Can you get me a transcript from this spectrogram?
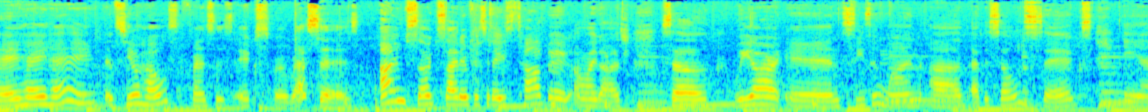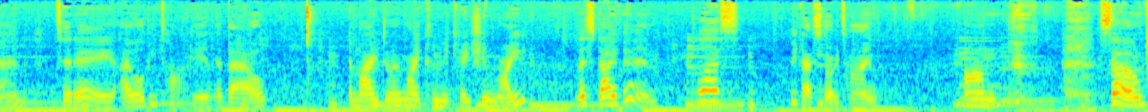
Hey, hey, hey, it's your host, Francis Expresses. I'm so excited for today's topic. Oh my gosh. So, we are in season one of episode six, and today I will be talking about Am I doing my communication right? Let's dive in. Plus, we got story time. Um, so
